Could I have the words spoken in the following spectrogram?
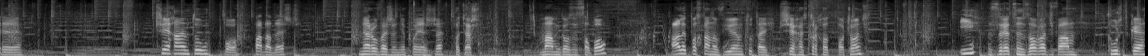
E, przyjechałem tu, bo pada deszcz. Na rowerze nie pojeżdżę, chociaż mam go ze sobą ale postanowiłem tutaj przyjechać trochę odpocząć i zrecenzować Wam kurtkę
